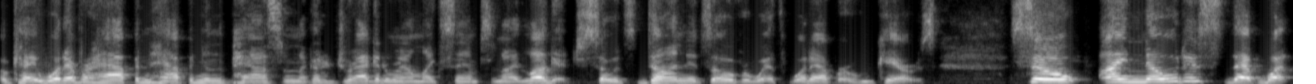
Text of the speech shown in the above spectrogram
Okay, whatever happened happened in the past. I'm not going to drag it around like Samsonite luggage. So it's done. It's over with. Whatever. Who cares? So I noticed that what.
